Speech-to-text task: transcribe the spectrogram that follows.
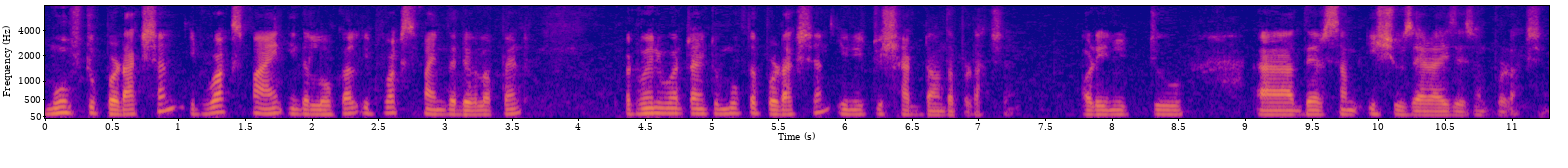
move to production it works fine in the local it works fine in the development. But when you are trying to move the production you need to shut down the production or you need to uh, there's some issues arises on production.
